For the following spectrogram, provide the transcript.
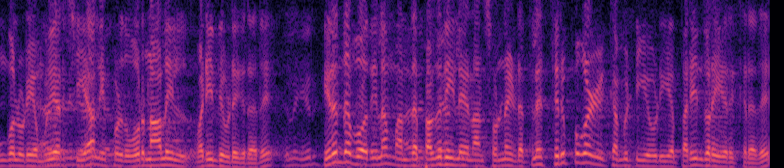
உங்களுடைய முயற்சியால் இப்பொழுது ஒரு நாளில் வடிந்து விடுகிறது. இருந்த போதிலும் அந்த பகுதியிலே நான் சொன்ன இடத்துல திருப்புகழ் கமிட்டியுடைய பரிந்துரை இருக்கிறது.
